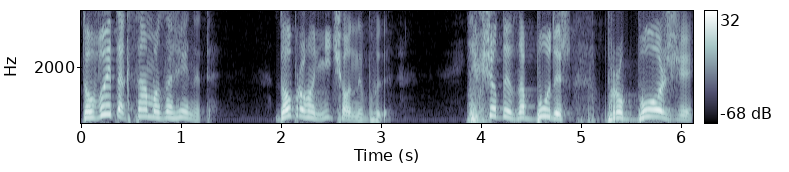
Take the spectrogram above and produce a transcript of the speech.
То ви так само загинете. Доброго нічого не буде. Якщо ти забудеш про Божі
